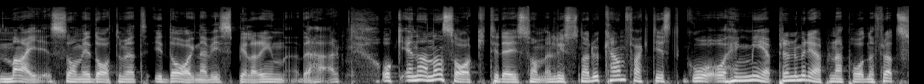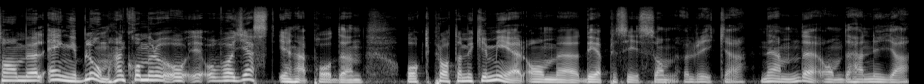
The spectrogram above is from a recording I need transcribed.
maj, som är datumet idag när vi spelar in det här. Och en annan sak till dig som lyssnar, du kan faktiskt gå och häng med, prenumerera på den här podden, för att Samuel Engblom, han kommer att, att vara gäst i den här podden och prata mycket mer om eh, det, precis som Ulrika nämnde, om det här nya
